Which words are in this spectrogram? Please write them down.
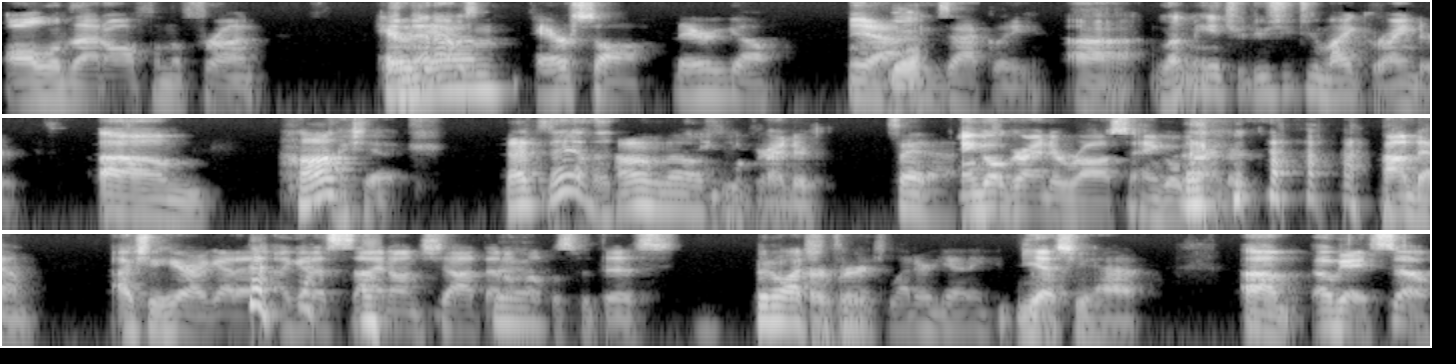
all of that off on the front. Air And then I was- air saw. There you go. Yeah, Yeah. exactly. Uh let me introduce you to Mike Grinder. Um Huh? actually That's yeah, the I don't know if angle you grinder. say that. Angle grinder, Ross, angle grinder. Pound down. Actually, here I got a I got a side on shot that'll Yeah. help us with this. Been watching too Pervert. much Letterkenny. Yes, you have. Um, okay, so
